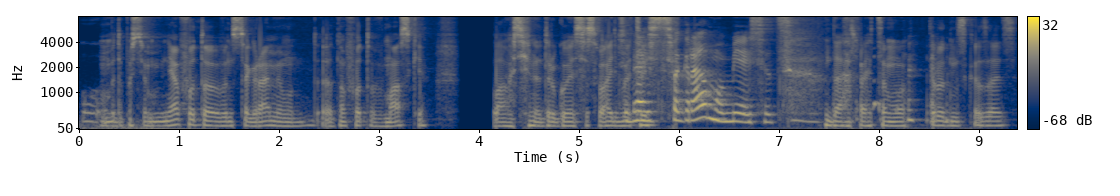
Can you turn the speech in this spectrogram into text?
вот, допустим, у меня фото в Инстаграме, одно фото в маске, плавательное, другое со У свадьбы, тебя то есть, Инстаграму месяц. да, поэтому трудно сказать.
